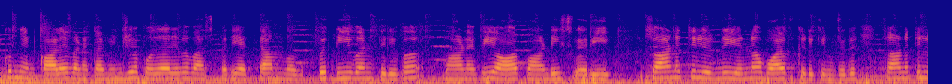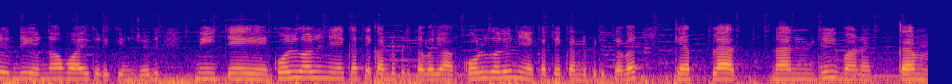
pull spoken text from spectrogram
அனைவருக்கும் என் காலை வணக்கம். இன்றைய பொது அறிவு வாசிப்பது எட்டாம் வகுப்பு. டி ஒன் பிரிவு மாணவி ஆர் பாண்டீஸ்வரி. சாணத்தில் இருந்து என்ன வாய்வு கிடைக்கின்றது? சாணத்தில் இருந்து என்ன வாய்வு கிடைக்கின்றது? மீத்தே. கோள்களின் இயக்கத்தை கண்டுபிடித்தவர் யார்? கோள்களின் இயக்கத்தை கண்டுபிடித்தவர் கெப்லர். நன்றி. வணக்கம்.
